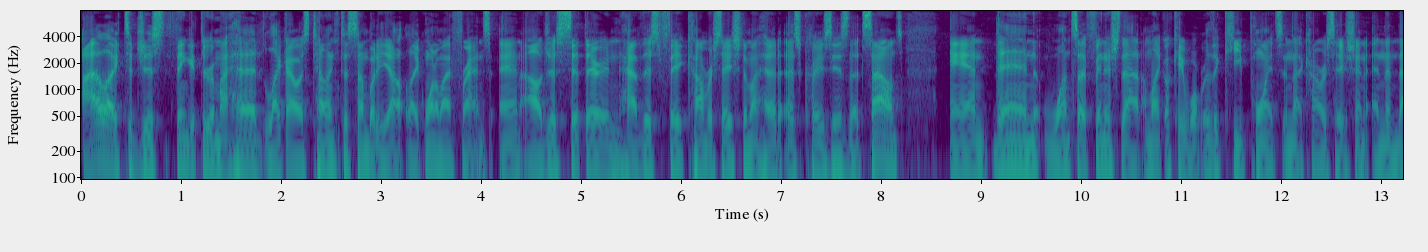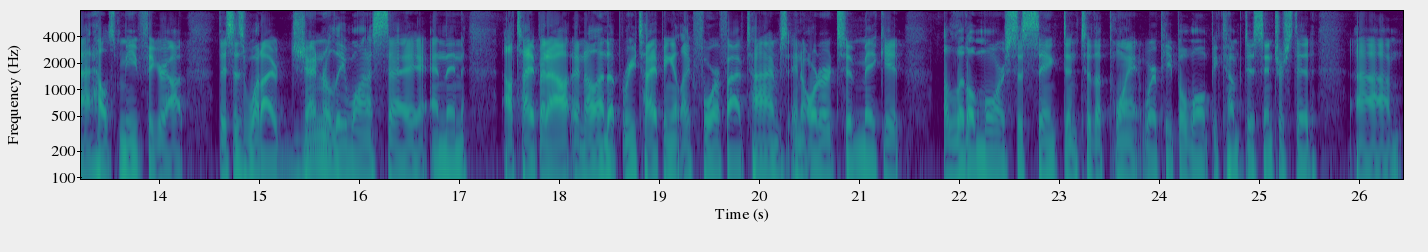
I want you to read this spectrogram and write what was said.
I like to just think it through in my head like I was telling to somebody else, like one of my friends. And I'll just sit there and have this fake conversation in my head, as crazy as that sounds. And then once I finish that, I'm like, okay, what were the key points in that conversation? And then that helps me figure out this is what I generally want to say. And then I'll type it out and I'll end up retyping it like four or five times in order to make it a little more succinct and to the point where people won't become disinterested. Um,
